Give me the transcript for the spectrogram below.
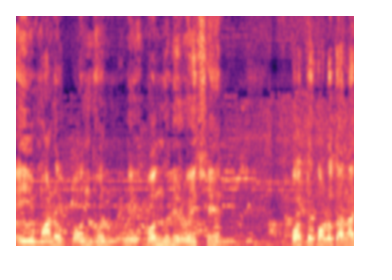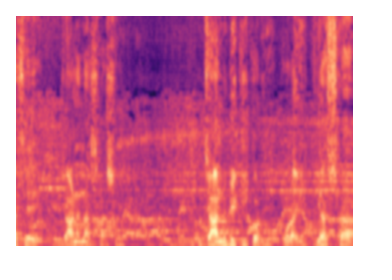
এই মানববন্ধন রয়ে- বন্ধনে রয়েছেন। কত কলতান আছে? জানে না শাসক। জানবে কি করে? ওরা ইতিহাসটা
